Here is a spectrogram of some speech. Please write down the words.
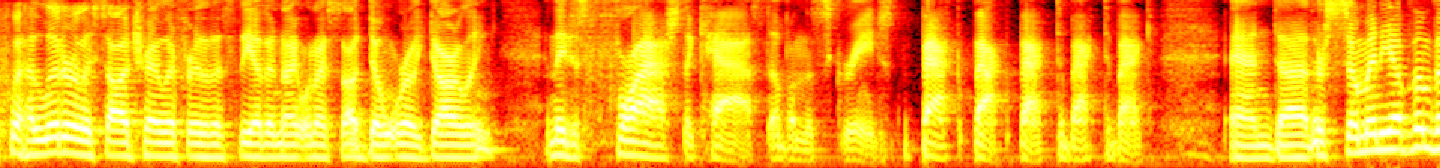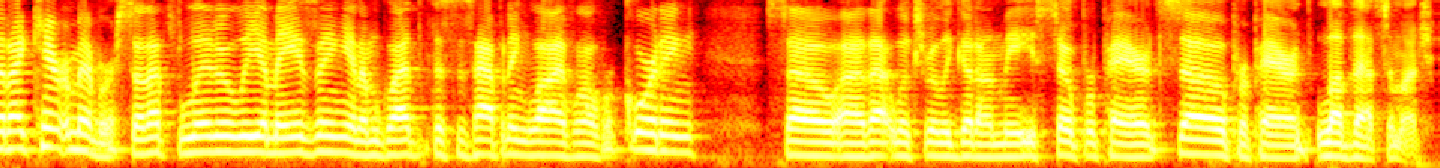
I literally saw a trailer for this the other night when I saw Don't Worry, Darling, and they just flashed the cast up on the screen, just back, back, back to back to back. And uh, there's so many of them that I can't remember. So that's literally amazing, and I'm glad that this is happening live while recording. So uh, that looks really good on me. So prepared, so prepared. Love that so much.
